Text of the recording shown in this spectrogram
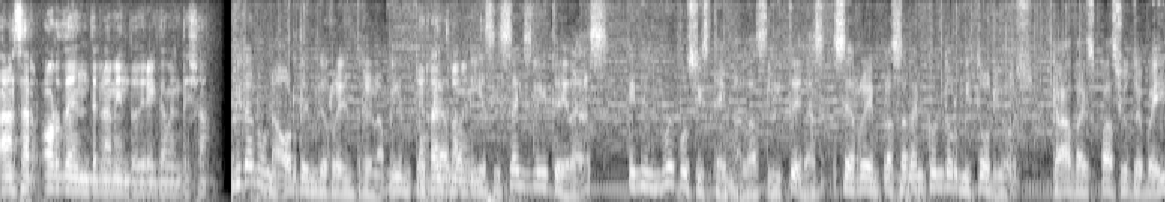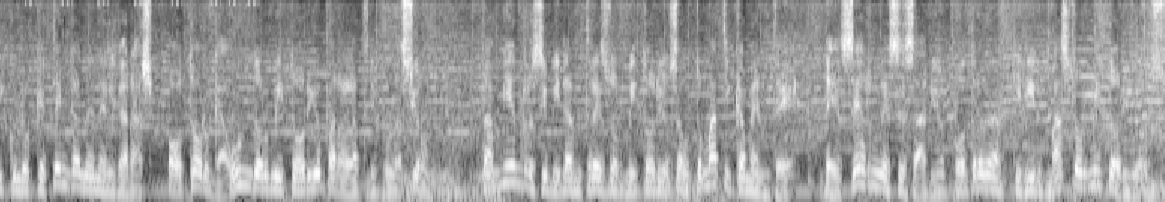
Van a ser orden de entrenamiento directamente ya. Recibirán una orden de reentrenamiento De cada reentrenamiento. 16 literas. En el nuevo sistema, las literas se reemplazarán con dormitorios. Cada espacio de vehículo que tengan en el garage otorga un dormitorio para la tripulación. También recibirán tres dormitorios automáticamente. De ser necesario, podrán adquirir más dormitorios.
